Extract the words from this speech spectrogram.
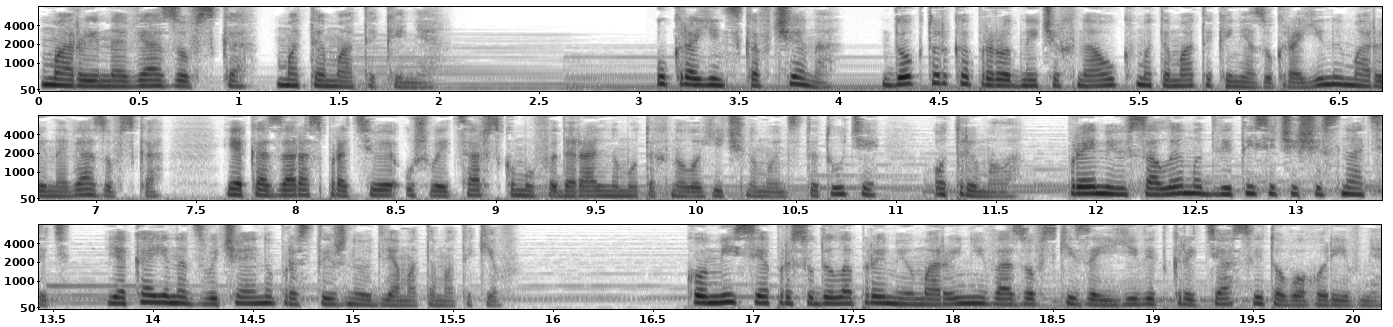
Марина Вязовська, математикиня. Українська вчена, докторка природничих наук математикиня з України Марина Вязовська, яка зараз працює у Швейцарському федеральному технологічному інституті, отримала премію Салема 2016, яка є надзвичайно престижною для математиків. Комісія присудила премію Марині Вязовській за її відкриття світового рівня.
